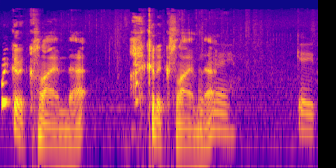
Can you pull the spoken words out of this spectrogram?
We could have climbed that. I could have climbed that. Okay. Gate.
